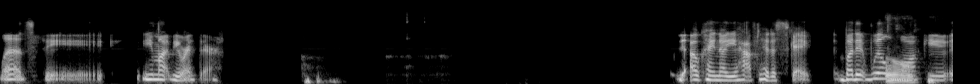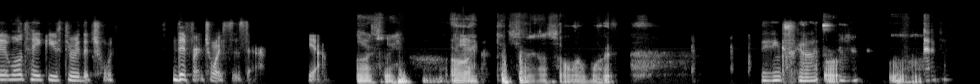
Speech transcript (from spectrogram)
let's see you might be right there okay no you have to hit escape but it will Oh, walk you it will take you through the cho- different choices there Yeah. I see. All right. That's, that's all I wanted. Thanks, Scott. Mhm.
